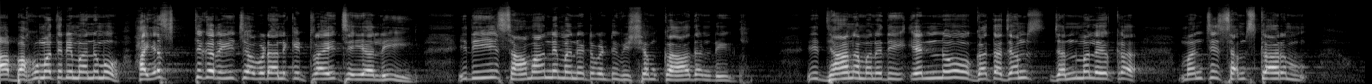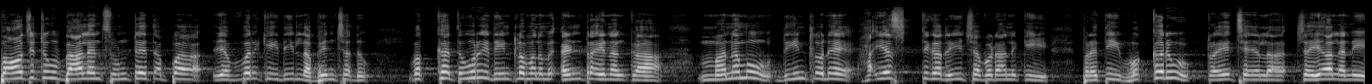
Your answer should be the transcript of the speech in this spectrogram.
ఆ బహుమతిని మనము హయెస్ట్గా రీచ్ అవ్వడానికి ట్రై చేయాలి. ఇది సామాన్యమైనటువంటి విషయం కాదండి. ఈ ధ్యానం అనేది ఎన్నో గత జన్స్ జన్మల యొక్క మంచి సంస్కారం పాజిటివ్ బ్యాలెన్స్ ఉంటే తప్ప ఎవ్వరికి ఇది లభించదు. ఒక్క తూరి దీంట్లో మనం ఎంటర్ అయినాక మనము దీంట్లోనే హయెస్ట్గా రీచ్ అవ్వడానికి ప్రతి ఒక్కరూ ట్రై చేయాల చేయాలని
